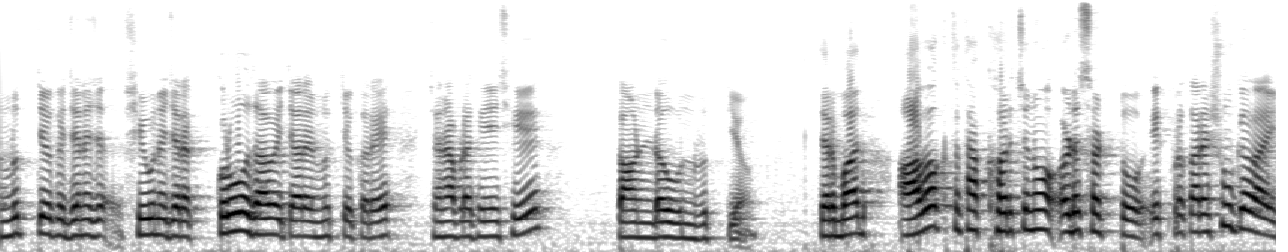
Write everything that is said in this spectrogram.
નૃત્ય કે જેને શિવને જ્યારે ક્રોધ આવે ત્યારે નૃત્ય કરે, જેને આપણે કહીએ છીએ તાંડવ નૃત્ય. ત્યારબાદ આવક તથા ખર્ચનો અડસટ્ટો, એક પ્રકારે શું કહેવાય?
